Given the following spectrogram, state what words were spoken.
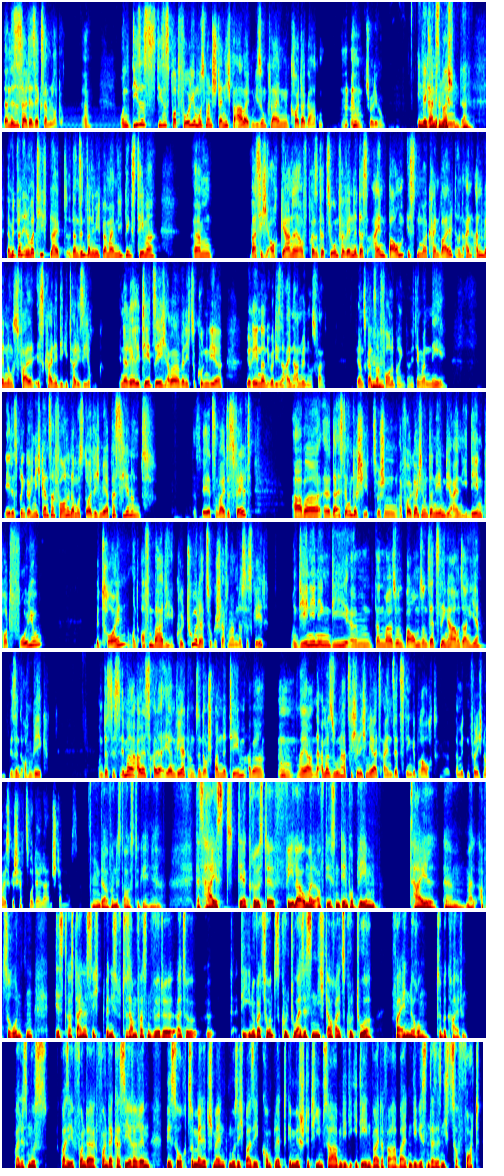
dann ist es halt der Sechs am Lotto. Ja? Und dieses, dieses Portfolio muss man ständig bearbeiten, wie so einen kleinen Kräutergarten. Entschuldigung. In der ganzen man, Mischung dann. Damit man innovativ bleibt. Dann sind wir nämlich bei meinem Lieblingsthema, ähm, was ich auch gerne auf Präsentationen verwende, dass ein Baum ist nun mal kein Wald und ein Anwendungsfall ist keine Digitalisierung. In der Realität sehe ich aber, wenn ich zu Kunden gehe, wir reden dann über diesen einen Anwendungsfall, der uns ganz mhm. nach vorne bringt. Und ich denke mal, nee, nee, das bringt euch nicht ganz nach vorne, da muss deutlich mehr passieren und das wäre jetzt ein weites Feld. Aber äh, da ist der Unterschied zwischen erfolgreichen Unternehmen, die ein Ideenportfolio betreuen und offenbar die Kultur dazu geschaffen haben, dass es geht. Und denjenigen, die ähm, dann mal so einen Baum, so einen Setzling haben und sagen, hier, wir sind auf dem Weg. Und das ist immer alles aller Ehren wert und sind auch spannende Themen, aber naja, eine Amazon hat sicherlich mehr als einen Setzling gebraucht, äh, damit ein völlig neues Geschäftsmodell da entstanden ist. Hm, davon ist auszugehen, ja. Das heißt, der größte Fehler, um mal auf diesen, den Problemteil ähm, mal abzurunden, ist aus deiner Sicht, wenn ich es zusammenfassen würde, also äh, die Innovationskultur, also es nicht auch als Kulturveränderung zu begreifen. Weil es muss quasi von der, von der Kassiererin bis hoch zum Management muss ich quasi komplett gemischte Teams haben, die die Ideen weiterverarbeiten, die wissen, dass es nicht sofort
